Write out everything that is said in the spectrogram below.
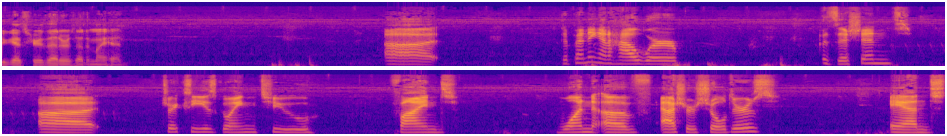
You guys hear that, or is that in my head? Uh, depending on how we're positioned, uh, Trixie is going to find one of Asher's shoulders and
